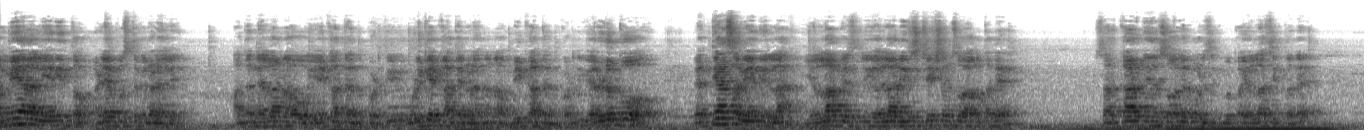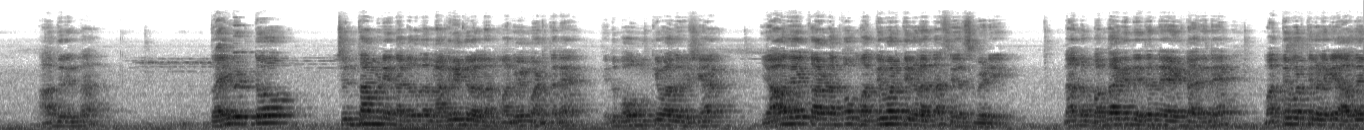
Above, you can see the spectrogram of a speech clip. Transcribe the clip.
ಎಂ ಅಲ್ಲಿ ಏನಿತ್ತು ಹಳೆ ಪುಸ್ತಕಗಳಲ್ಲಿ, ಅದನ್ನೆಲ್ಲ ನಾವು ಎ ಖಾತೆ ಅಂತ ಕೊಡ್ತೀವಿ, ಉಳಿಕೆ ಖಾತೆಗಳನ್ನು ನಾವು ಬಿ ಖಾತೆ ಅಂತ ಕೊಡ್ತೀವಿ. ಎರಡಕ್ಕೂ ವ್ಯತ್ಯಾಸವೇನಿಲ್ಲ. ಎಲ್ಲ ಫೆಸಿಲಿ ಎಲ್ಲ ರಿಜಿಸ್ಟ್ರೇಷನ್ಸ್ ಆಗುತ್ತದೆ ಸರ್ಕಾರದಿಂದ ಸೌಲಭ್ಯಗಳು ಸಿಗ್ಬೇಕು, ಎಲ್ಲ ಸಿಗ್ತದೆ. ಆದ್ದರಿಂದ ದಯವಿಟ್ಟು ಚಿಂತಾಮಣಿ ನಗರದ ನಾಗರಿಕರಲ್ಲಿ ನಾನು ಮನವಿ ಮಾಡ್ತೇನೆ. ಇದು ಬಹು ಮುಖ್ಯವಾದ ವಿಷಯ. ಯಾವುದೇ ಕಾರಣಕ್ಕೂ ಮಧ್ಯವರ್ತಿಗಳನ್ನ ಸೇರಿಸಬೇಡಿ. ನಾನು ಬಂದಾಗಿಂದ ಇದನ್ನೇ ಹೇಳ್ತಾ ಇದ್ದೇನೆ. ಮಧ್ಯವರ್ತಿಗಳಿಗೆ ಯಾವುದೇ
